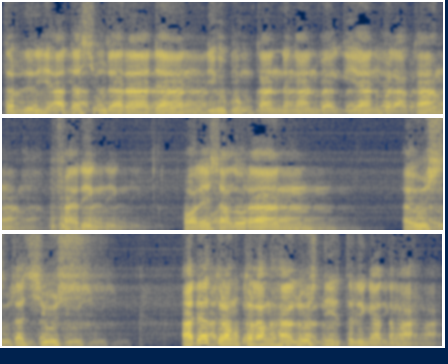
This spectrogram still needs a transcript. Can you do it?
terdiri atas udara dan dihubungkan dengan bagian belakang faring oleh saluran eustachius. Ada tulang-tulang halus di telinga tengah.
